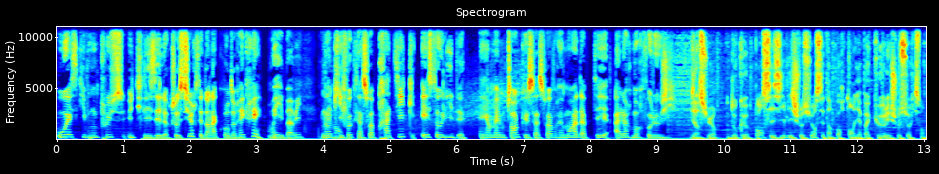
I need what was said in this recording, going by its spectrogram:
où est-ce qu'ils vont plus utiliser leurs chaussures? C'est dans la cour de récré. Oui, bah oui. Donc il faut que ça soit pratique et solide, et en même temps que ça soit vraiment adapté à leur morphologie. Bien sûr. Donc euh, pensez-y, les chaussures, c'est important. Il n'y a pas que les chaussures qui sont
